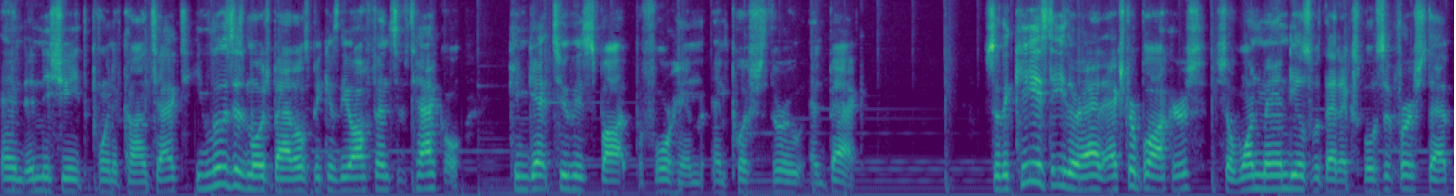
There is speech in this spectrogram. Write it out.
and initiate the point of contact, he loses most battles because the offensive tackle can get to his spot before him and push through and back. So the key is to either add extra blockers, so one man deals with that explosive first step,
